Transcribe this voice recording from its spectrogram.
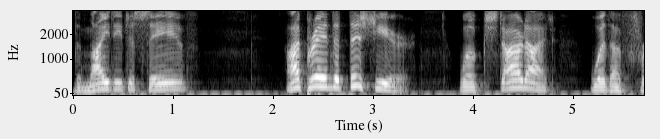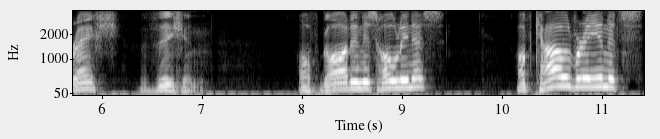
the mighty to save? I pray that this year will start out with a fresh vision of God in His holiness, of Calvary in its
